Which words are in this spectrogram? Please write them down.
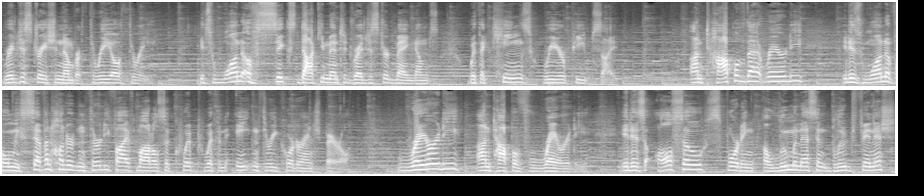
registration number 303. It's one of six documented registered Magnums with a King's rear peep sight. On top of that rarity, it is one of only 735 models equipped with an 8 and 3 quarter inch barrel rarity on top of rarity. It is also sporting a luminescent blued finish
